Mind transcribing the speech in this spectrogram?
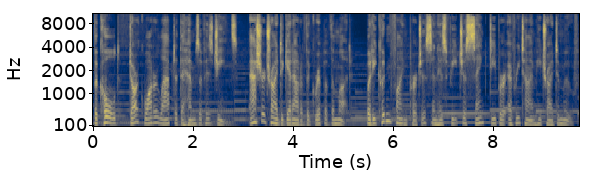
The cold, dark water lapped at the hems of his jeans. Asher tried to get out of the grip of the mud, but he couldn't find purchase and his feet just sank deeper every time he tried to move.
